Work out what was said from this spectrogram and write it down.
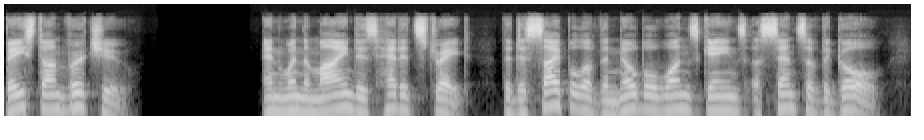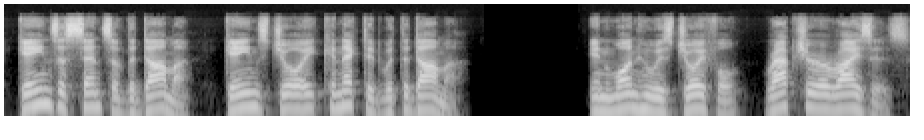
based on virtue. And when the mind is headed straight, the disciple of the Noble Ones gains a sense of the goal, gains a sense of the Dhamma, gains joy connected with the Dhamma. In one who is joyful, rapture arises.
